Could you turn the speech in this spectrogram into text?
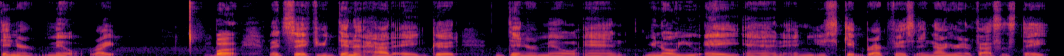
dinner meal right but let's say if you didn't had a good dinner meal and you know you ate and and you skip breakfast and now you're in a fasted state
